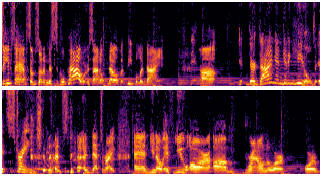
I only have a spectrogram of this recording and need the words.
seems to have some sort of mystical powers. I don't know, but people are dying. Uh, They're dying and getting healed. It's strange. that's that's right. And you know, if you are um, brown or or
